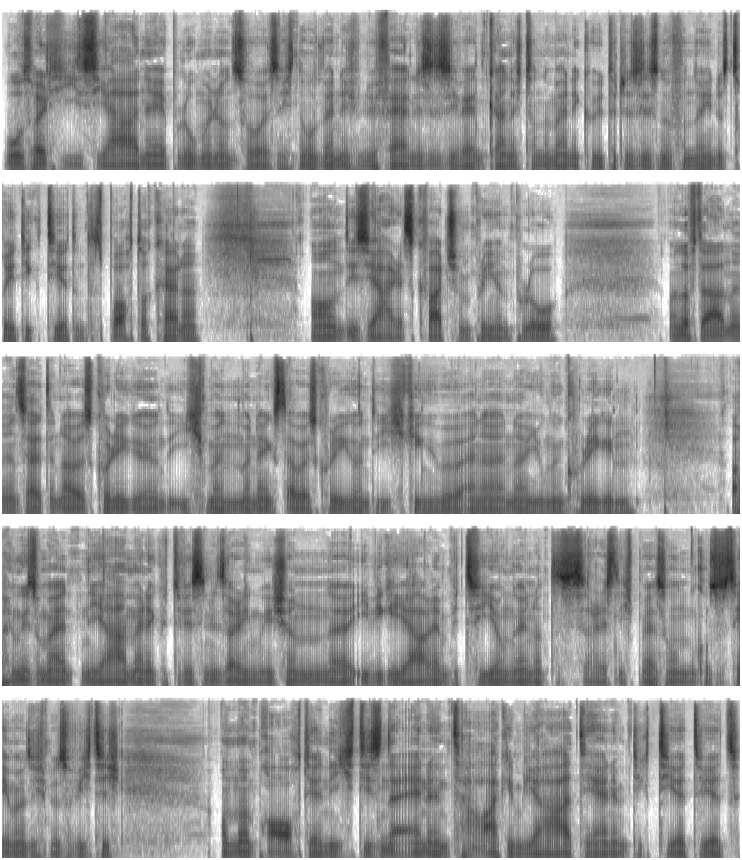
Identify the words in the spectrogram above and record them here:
wo es halt hieß, ja, ne, Blumen und so ist nicht notwendig und wir feiern dieses Event gar nicht, sondern meine Güte, das ist nur von der Industrie diktiert und das braucht doch keiner. Und ist ja alles Quatsch und Brie und Blo. Und auf der anderen Seite ein Arbeitskollege und ich, mein, mein engster Arbeitskollege und ich gegenüber einer, einer jungen Kollegin auch irgendwie so meinten, ja, meine Güte, wir sind jetzt alle irgendwie schon äh, ewige Jahre in Beziehungen und das ist alles nicht mehr so ein großes Thema nicht mehr so wichtig. Und man braucht ja nicht diesen einen Tag im Jahr, der einem diktiert wird,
